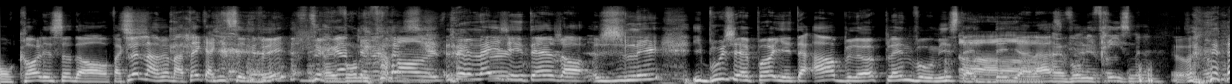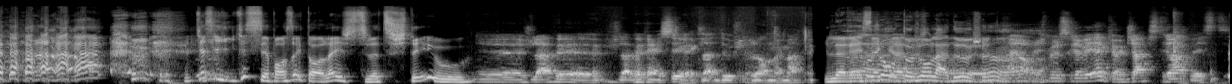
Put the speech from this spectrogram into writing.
on collait ça dehors fait que là le lendemain matin quand il s'est levé Un vomi le linge était genre gelé, il bougeait pas, il était en bloc, plein de vomi, c'était Ah. dégueulasse. Un vomi freeze, man. Qu'est-ce qui qu'est-ce qui s'est passé avec ton linge? Tu l'as-tu jeté ou? Euh, je l'avais, euh, je l'avais rincé avec la douche le lendemain matin. il l'a rincé avec Toujours, la toujours la douche, hein? Ah non, mais je me suis réveillé avec un jackstrap. Ouais, c'est vrai?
